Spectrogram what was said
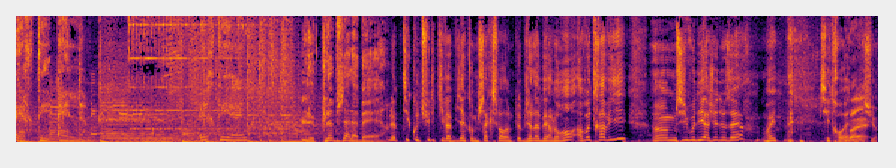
RTL. RTL. Le Club Jalabert. Le petit coup de fil qui va bien comme chaque soir dans le Club Jalabert. Laurent, à votre avis, euh, si je vous dis AG2R Oui, Citroën, Ouais, bien sûr.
